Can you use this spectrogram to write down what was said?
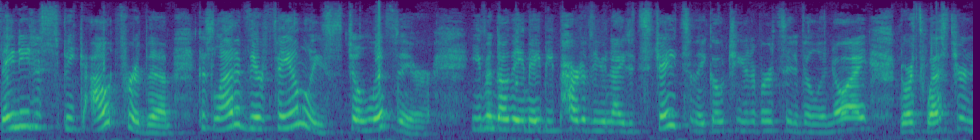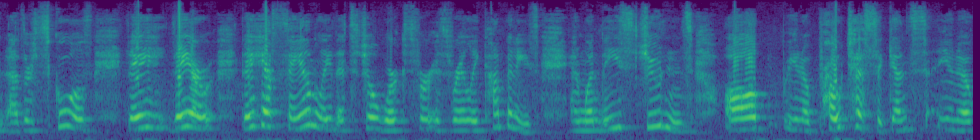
they need to speak out for them because a lot of their families still live there even though they may be part of the United States and they go to University of Illinois, Northwestern, and other schools, they, they, are, they have family that still works for Israeli companies. And when these students all, you know, protest against, you know,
